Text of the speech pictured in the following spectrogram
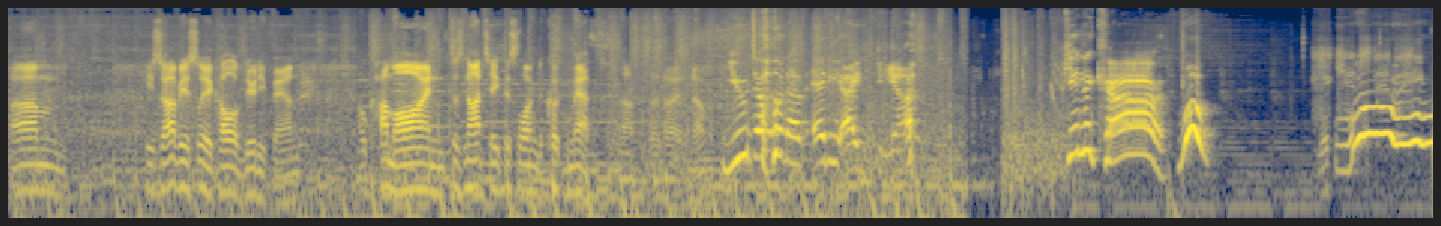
Um, he's obviously a Call of Duty fan. Oh come on! It does not take this long to cook meth. Not that I know. You don't have any idea. Get in the car! Woo! Woo!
